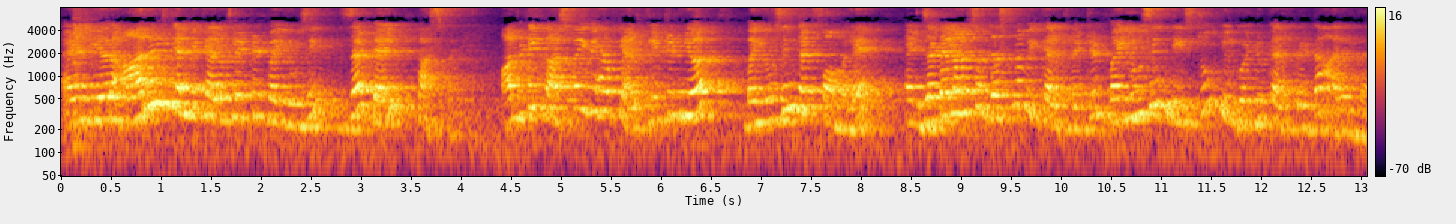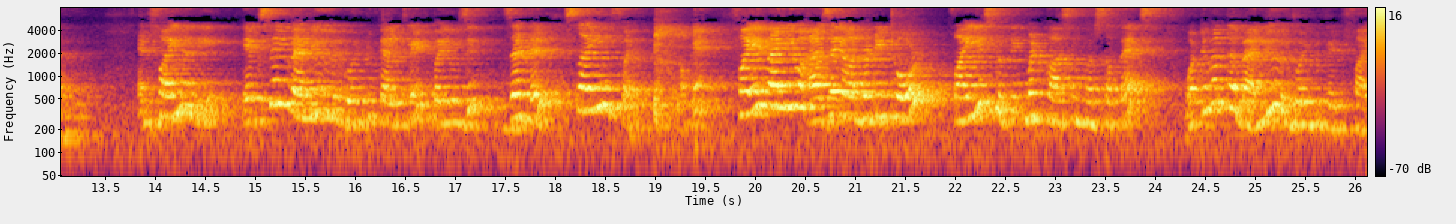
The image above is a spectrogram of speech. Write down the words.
and here RL can be calculated by using ZL cos phi. Already cos phi we have calculated here by using that formula and ZL also just now we calculated. By using these two you are going to calculate the RL value. And finally, XL value you are going to calculate by using ZL sin phi. Okay. Phi value as I already told, phi is nothing but cos inverse of x. Whatever the value you are going to get phi,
